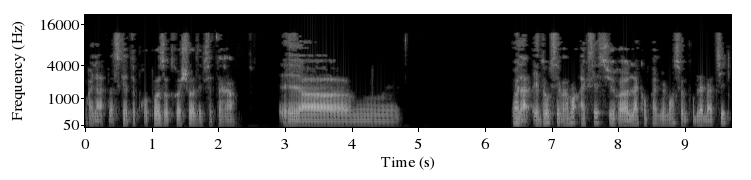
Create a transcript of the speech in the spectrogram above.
Voilà, parce qu'elle te propose autre chose, etc. Et euh, voilà. Et donc, c'est vraiment axé sur euh, l'accompagnement sur une problématique.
